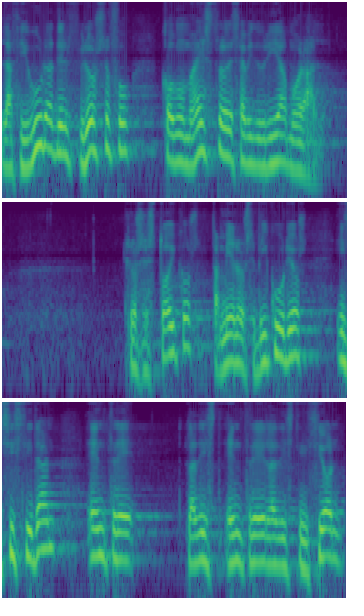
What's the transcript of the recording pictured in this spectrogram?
la figura del filósofo como maestro de sabiduría moral. Los estoicos, también los epicúreos, insistirán entre la, distinción,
